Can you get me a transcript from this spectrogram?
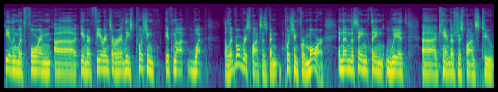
dealing with foreign uh, interference, or at least pushing, if not what the Liberal response has been, pushing for more. And then the same thing with uh, Canada's response to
